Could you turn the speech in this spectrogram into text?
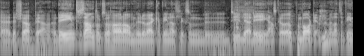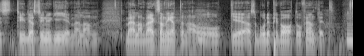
Eh, Det köper jag. Det är intressant också att höra om hur det verkar finnas liksom eh, tydliga, det är ganska uppenbart egentligen, men att det finns tydliga synergier mellan, mellan verksamheterna och, och eh, alltså både privat och offentligt. Mm.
